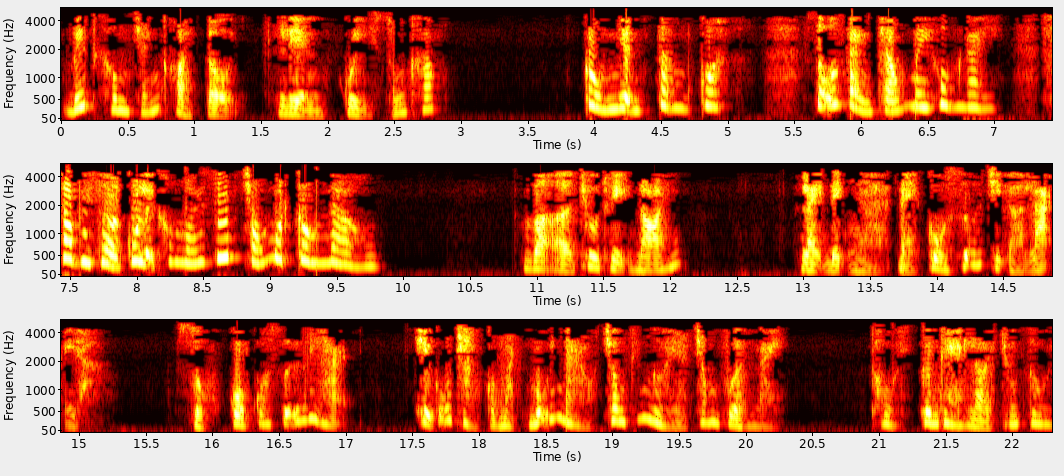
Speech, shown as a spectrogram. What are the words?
biết không tránh khỏi tội, liền quỷ xuống khóc. Cô nhận tâm quá, dỗ dành cháu mấy hôm nay, sao bây giờ cô lại không nói giúp cháu một câu nào? Vợ Chu Thụy nói, lại định à, để cô giữ chị ở lại à? Dù cô có giữ lại, chị cũng chẳng có mặt mũi nào trong cái người ở trong vườn này. Thôi, cứ nghe lời chúng tôi,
